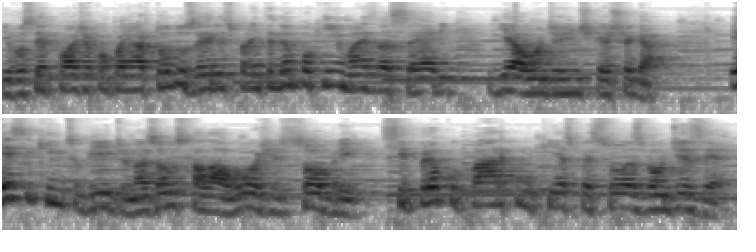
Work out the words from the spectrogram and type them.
e você pode acompanhar todos eles para entender um pouquinho mais da série e aonde a gente quer chegar. Esse quinto vídeo nós vamos falar hoje sobre se preocupar com o que as pessoas vão dizer.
